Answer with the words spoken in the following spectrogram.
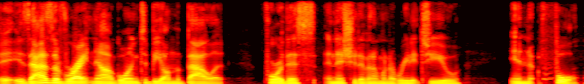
is, as of right now, going to be on the ballot for this initiative, and I'm going to read it to you in full.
